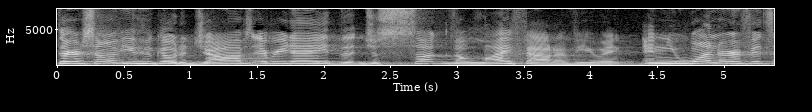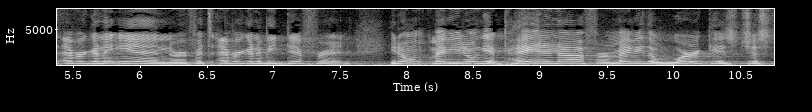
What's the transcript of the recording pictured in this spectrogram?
There are some of you who go to jobs every day that just suck the life out of you, and, and you wonder if it's ever going to end or if it's ever going to be different. You don't, maybe you don't get paid enough, or maybe the work is just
